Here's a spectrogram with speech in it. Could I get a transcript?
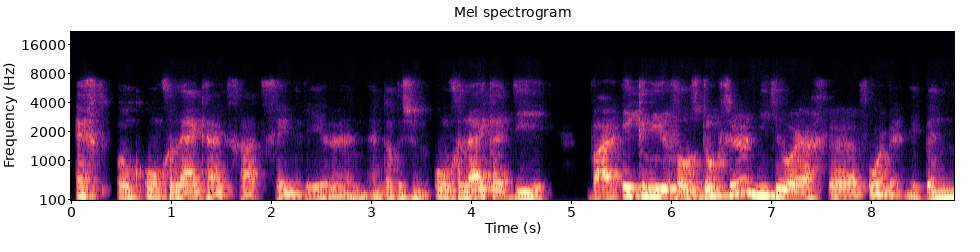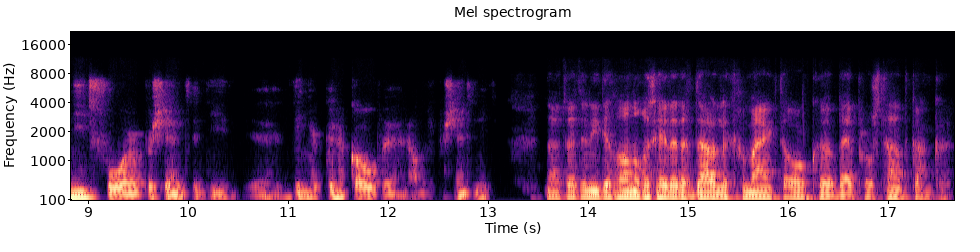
echt ook ongelijkheid gaat genereren. En, en dat is een ongelijkheid die, waar ik in ieder geval als dokter niet heel erg uh, voor ben. Ik ben niet voor patiënten die dingen kunnen kopen en andere patiënten niet. Nou, het werd in ieder geval nog eens heel erg duidelijk gemaakt, ook bij prostaatkanker.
